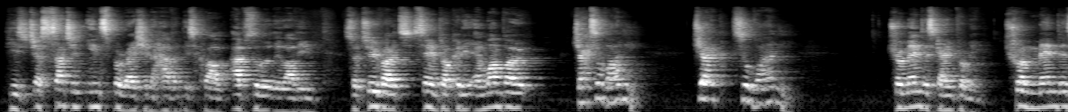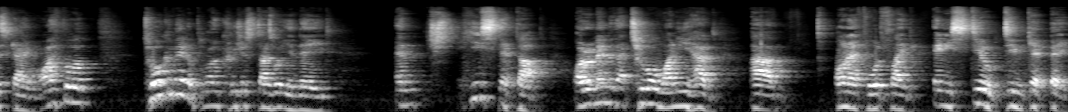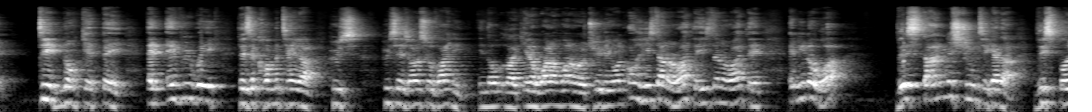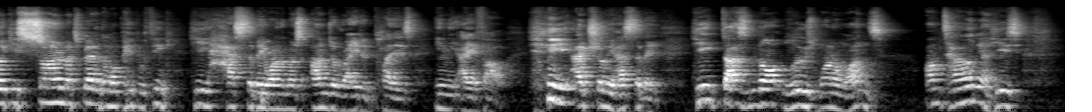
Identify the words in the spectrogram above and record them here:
He's just such an inspiration to have at this club. Absolutely love him. So two votes, Sam Docherty, and one vote, Jack Silvagni. Jack Silvagni. Tremendous game from him. Tremendous game. I thought, talk about a bloke who just does what you need. And he stepped up. I remember that two on one he had uh, on our forward flank, and he still didn't get beat. Did not get beat. And every week there's a commentator who's who says, "Oh, Silvagni in the like in a one on one or a two v one. Oh, he's done all right there. He's done all right there." And you know what? They're starting to string together. This bloke is so much better than what people think. He has to be one of the most underrated players in the AFL. He actually has to be. He does not lose one on ones. I'm telling you, he's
